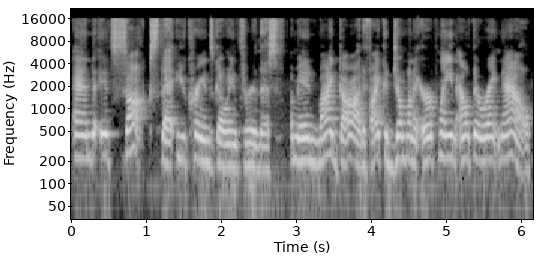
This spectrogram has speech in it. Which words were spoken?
And it sucks that Ukraine's going through this. I mean, my God, if I could jump on an airplane out there right now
